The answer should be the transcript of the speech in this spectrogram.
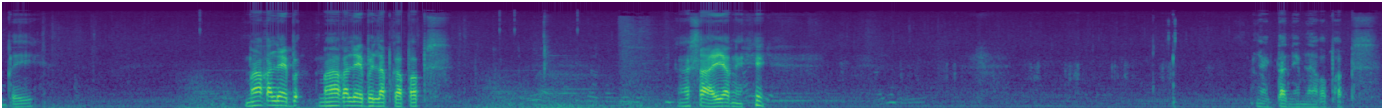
Okay. Makaka-level, makaka-level up ka, Paps. Ah, sayang eh. Nagtanim na ako, Paps.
